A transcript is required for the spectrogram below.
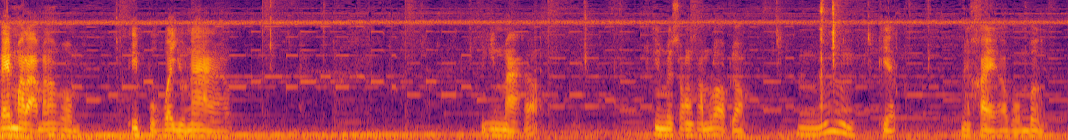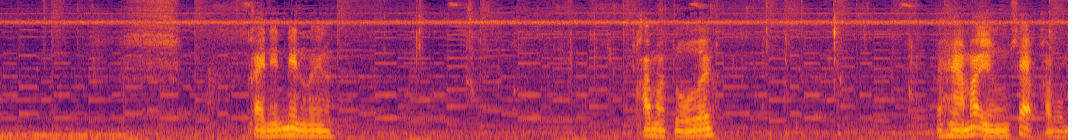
ได้มาละมาครับผม ที่ปลูกไว้อยู่หน้านะครับกินหมากแล้วกินไปสองสามรอบแล้วเกลียดไม่ไข่ครับผมเบิ่ง ไข่เน้นๆเลยนะข้ามาตัวเลยไปหามาเองแซ่บครับผม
